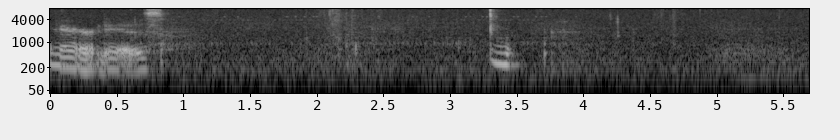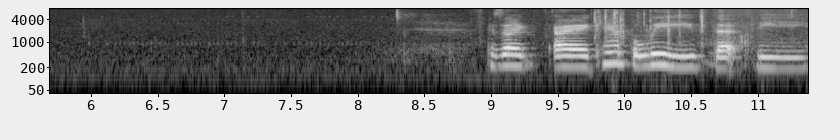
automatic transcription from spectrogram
There it is. Because I, I can't believe that the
